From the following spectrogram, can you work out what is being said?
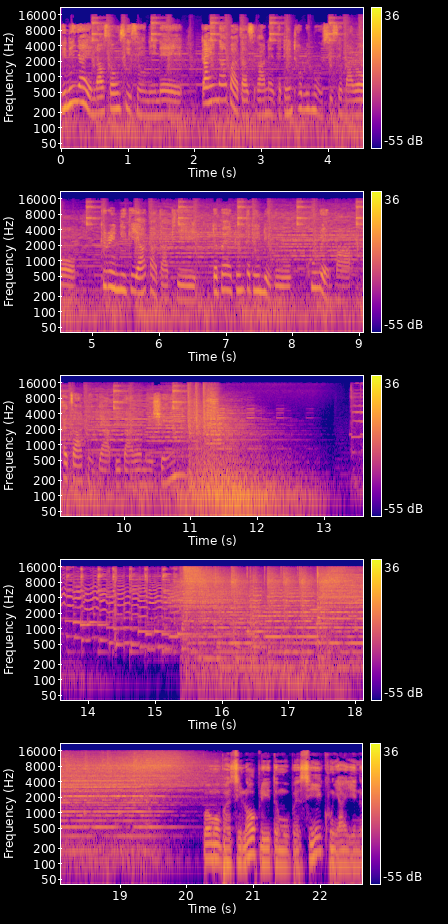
ဒီနေ့ညရဲ့နောက်ဆုံးစီစဉ်အနေနဲ့တိုင်းသားဘာသာစကားနဲ့သတင်းထုတ်လွှင့်မှုအစီအစဉ်မှာတော့ခရီနီကရားဘာသာဖြင့်တပတ်အတွင်းသတင်းတွေကိုခူးရယ်မှဖတ်ကြားတင်ပြပေးပါရမရှင်ပမဘစီလောပလီတမှုပဲစီခွန်ရရင်န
